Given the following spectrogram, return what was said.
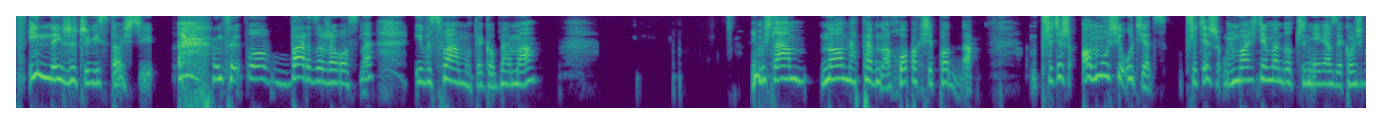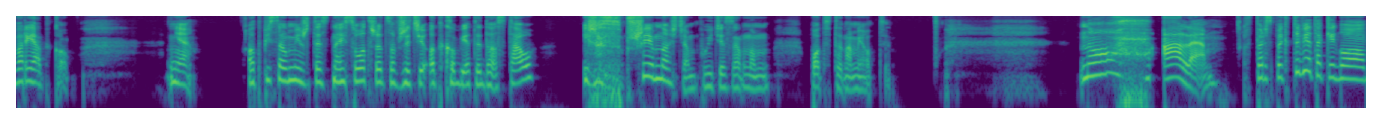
w innej rzeczywistości. to było bardzo żałosne i wysłałam mu tego mema. I myślałam, no na pewno chłopak się podda. Przecież on musi uciec. Przecież właśnie ma do czynienia z jakąś wariatką. Nie. Odpisał mi, że to jest najsłodsze, co w życiu od kobiety dostał i że z przyjemnością pójdzie ze mną pod te namioty. No, ale w perspektywie takiego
